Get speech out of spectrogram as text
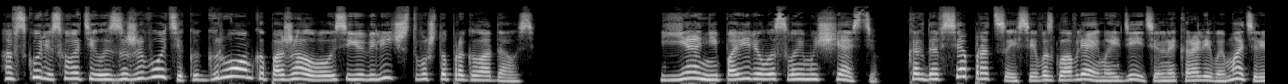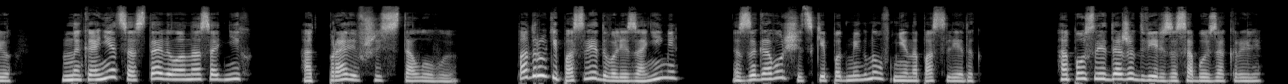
а вскоре схватилась за животик и громко пожаловалась ее величеству, что проголодалась. Я не поверила своему счастью, когда вся процессия, возглавляемая деятельной королевой-матерью, наконец оставила нас одних отправившись в столовую. Подруги последовали за ними, заговорщицки подмигнув мне напоследок, а после даже дверь за собой закрыли.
